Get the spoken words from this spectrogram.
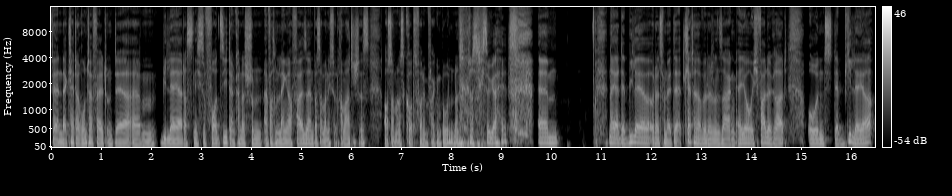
wenn der Kletter runterfällt und der ähm, B-Layer das nicht sofort sieht, dann kann das schon einfach ein längerer Fall sein, was aber nicht so dramatisch ist. Außer man ist kurz vor dem fucking Boden, dann ist das nicht so geil. Ähm, naja, der B-Layer oder zum Beispiel der Kletterer würde dann sagen, ey yo, ich falle gerade. Und der B-Layer,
